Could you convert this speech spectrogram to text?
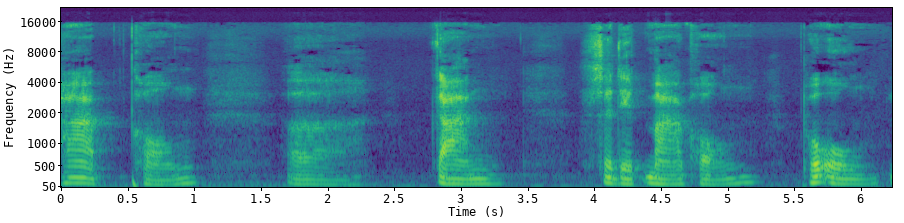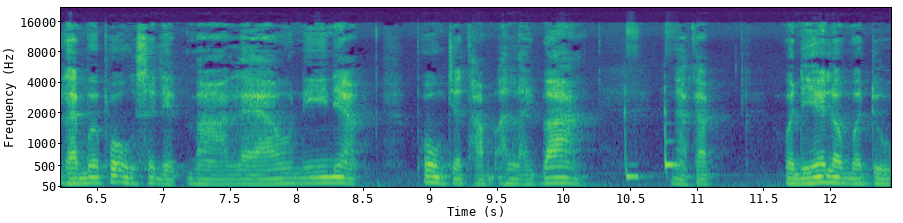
ภาพของออการเสด็จมาของพระองค์ และเมื่อพระองค์เสด็จมาแล้วนี้เนี่ยพระองค์จะทำอะไรบ้างนะครับ วันนี้เรามาดู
